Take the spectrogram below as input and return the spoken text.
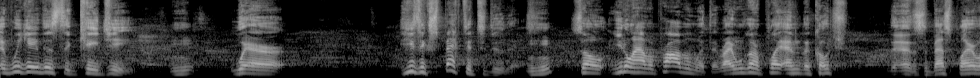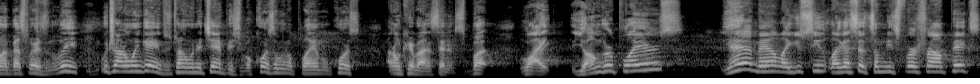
if we gave this to KG, mm-hmm. where he's expected to do this, mm-hmm. so you don't have a problem with it, right? We're going to play, and the coach is the best player, one of the best players in the league. We're trying to win games. We're trying to win a championship. Of course, I'm going to play him. Of course, I don't care about incentives. But like younger players, yeah, man. Like you see, like I said, some of these first round picks,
